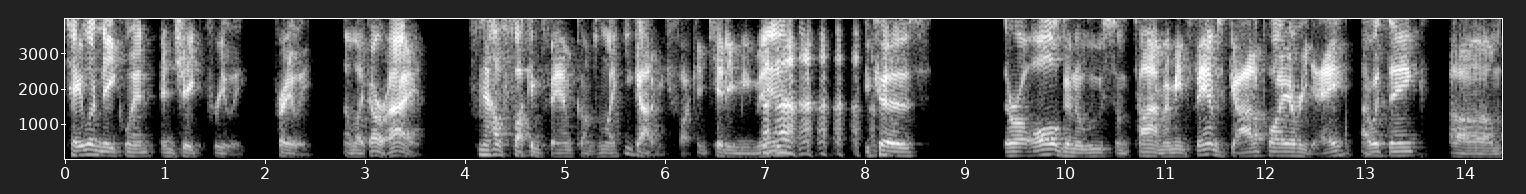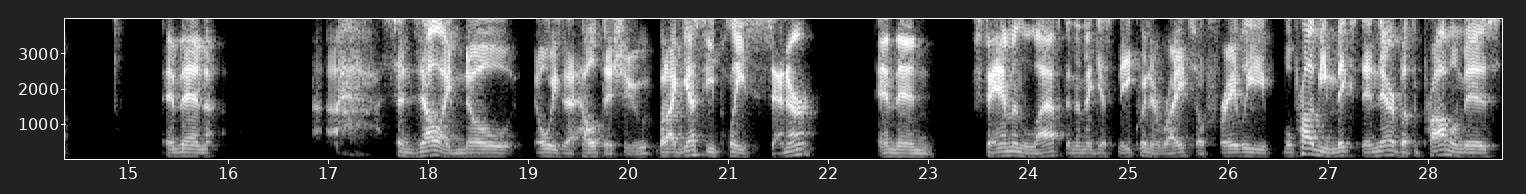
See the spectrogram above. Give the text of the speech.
Tyler Naquin, and Jake Freely. Fraley. I'm like, all right. Now fucking Pham comes. I'm like, you gotta be fucking kidding me, man. because they're all gonna lose some time. I mean, Pham's gotta play every day, I would think. Um, and then uh, Senzel, I know always a health issue, but I guess he plays center and then Famine left, and then I guess Naquin and right. So Fraley will probably be mixed in there. But the problem is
